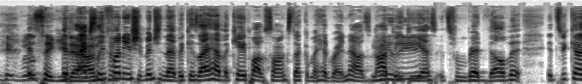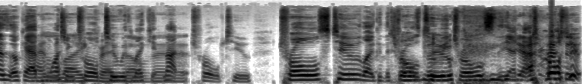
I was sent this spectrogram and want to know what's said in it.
They will it's, take you it's down. It's actually funny you should mention that because I have a K-pop song stuck in my head right now. It's not Really? BTS. It's from Red Velvet. It's because okay, I've I been watching like Troll Red Two with my kid. Not Troll Two, Trolls Two, like the Trolls, Troll movie. 2. Trolls, yeah, Yeah. not Troll Two.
